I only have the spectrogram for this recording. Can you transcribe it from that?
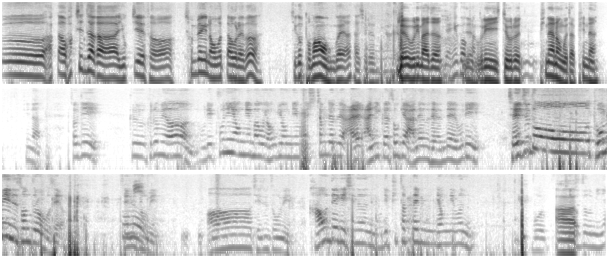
그 아까 확진자가 육지에서 천 명이 넘었다고 그래서 지금 도망 온 거야 사실은. 그래 우리 맞아. 그냥 행복한 우리 이쪽으로 피난 온 거다 피난. 피나 저기 그 그러면 우리 쿠니 형님하고 영기 형님은 시청자들이 알, 아니까 소개 안 해도 되는데 우리 제주도 도민 손 들어 보세요. 제주 도민. 도민. 아 제주 도민. 가운데 계시는 우리 피터팬 형님은 뭐 아, 제주도 도민이?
